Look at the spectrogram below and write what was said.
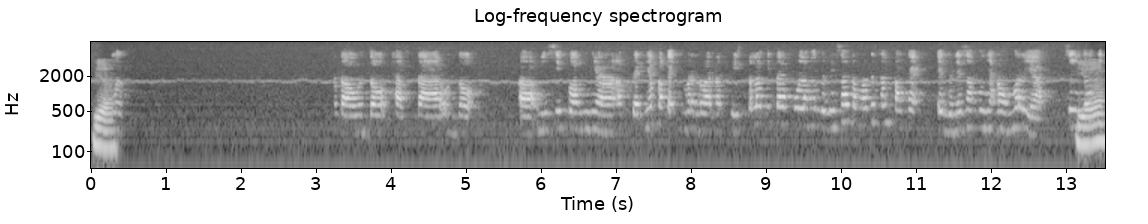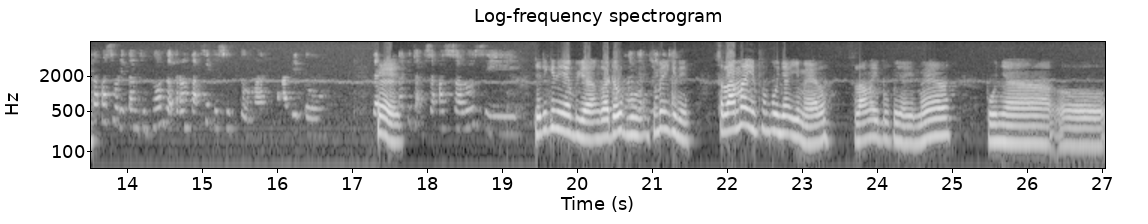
Ya. Atau untuk daftar, untuk eh, ngisi formnya, update-nya pakai nomor luar negeri. Setelah kita pulang Indonesia, otomatis kan pakai Indonesia punya nomor ya. Sehingga Iya. kita kesulitan juga untuk transaksi di situ, Mas, saat itu. Dan Oke. kita tidak bisa kasih solusi. Jadi gini ya Bu ya, nggak ada hubung. Sebenarnya gini, selama ibu punya email, selama ibu punya email, punya, eh,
